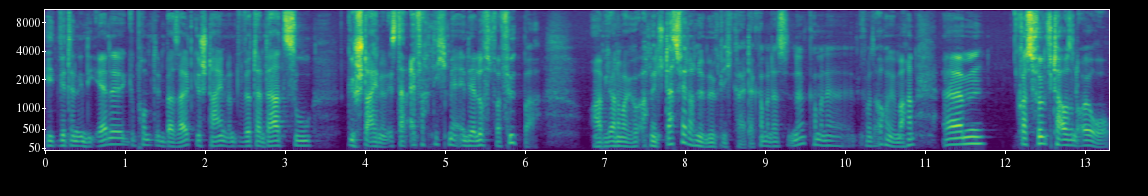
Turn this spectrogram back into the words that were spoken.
wird dann in die Erde gepumpt, in Basaltgestein und wird dann dazu Gestein und ist dann einfach nicht mehr in der Luft verfügbar. Und habe ich auch nochmal geguckt, ach Mensch, das wäre doch eine Möglichkeit. Da kann man das, ne, kann man, kann man das auch irgendwie machen. Ähm, kostet 5000 Euro.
